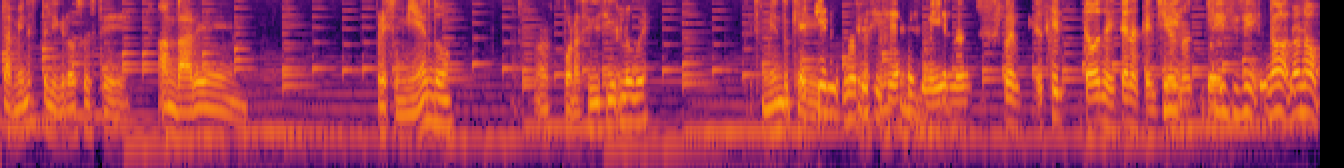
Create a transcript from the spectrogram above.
También es peligroso este andar presumiendo, por así decirlo, güey. Presumiendo que. Es que no sé si sea presumir, ¿no? Es que todos necesitan atención, ¿no? Sí, sí, sí. No, no, no.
